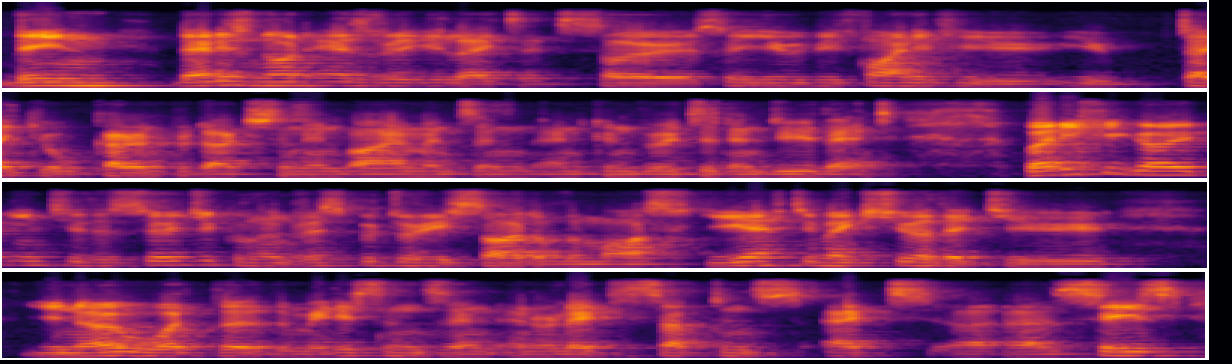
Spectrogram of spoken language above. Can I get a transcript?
then that is not as regulated. So so you would be fine if you you take your current production environment and, and convert it and do that. But if you go into the surgical and respiratory side of the mask, you have to make sure that you you know what the, the Medicines and, and Related Substance Act uh, uh, says.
